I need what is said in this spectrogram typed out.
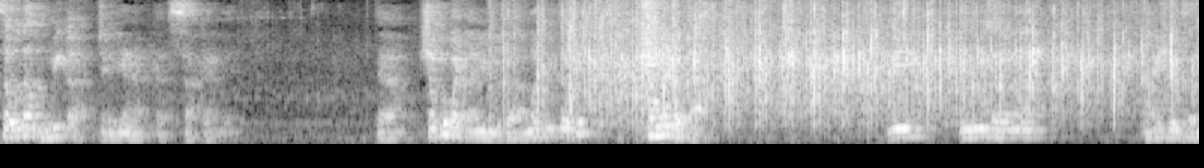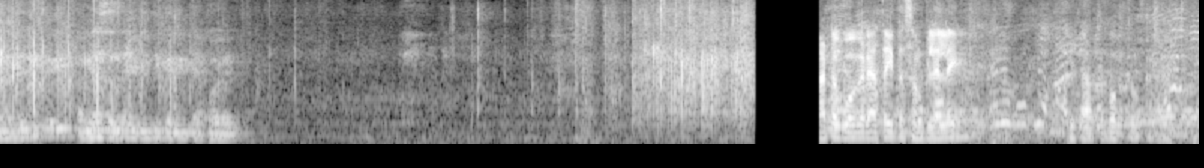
चौदा भूमिका ज्यांनी या नाटकात साकारल्या. त्या शंभू पाटलांनी मी आमंत्रित करतो. शंभू पाटील. मी कुलगुरू सरांना महेश्वर सरांना विनंती करीन अविनाश सरांना विनंती करीन की आपण नाटक वगैरे आता इथं संपलेलं आहे. तिथं आता बघतो काय.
